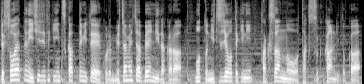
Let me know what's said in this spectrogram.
でそうやってね一時的に使ってみてこれめちゃめちゃ便利だからもっと日常的にたくさんのタスク管理とか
